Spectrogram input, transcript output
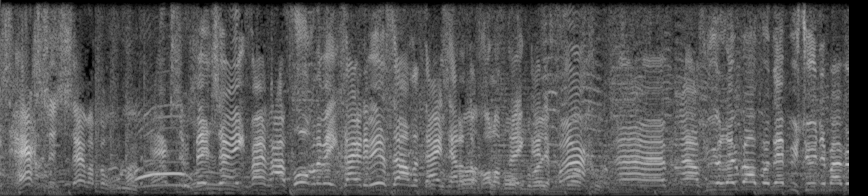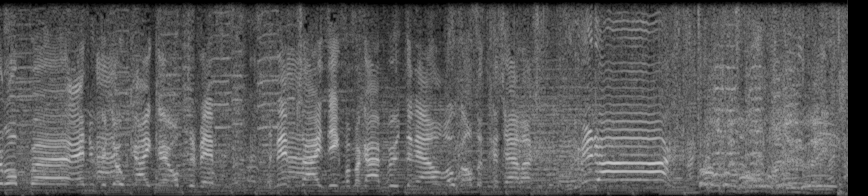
is hersencellen, begroet. Mensen, ik vraag... ah, volgende week zijn we er weer. Er al op week. En de vraag... eh, als u een leuk antwoord hebt, u stuurt het maar weer op. eh, en u kunt ook kijken op de web. De website dikvanmekaar.nl. Ook altijd gezellig. Goedemiddag! All the way.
